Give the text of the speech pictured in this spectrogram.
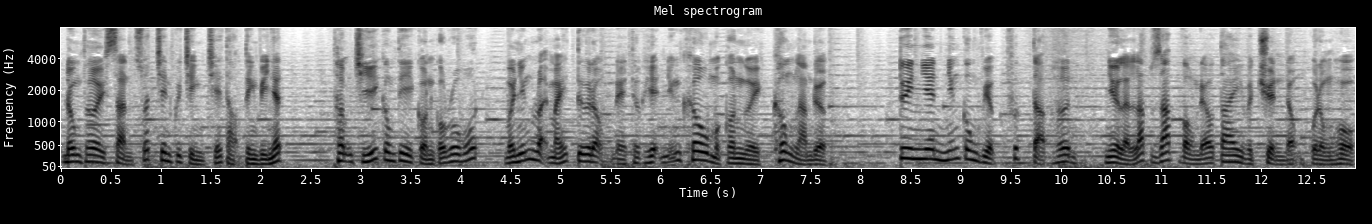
đồng thời sản xuất trên quy trình chế tạo tinh vi nhất. Thậm chí công ty còn có robot và những loại máy tự động để thực hiện những khâu mà con người không làm được. Tuy nhiên, những công việc phức tạp hơn như là lắp ráp vòng đeo tay và chuyển động của đồng hồ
